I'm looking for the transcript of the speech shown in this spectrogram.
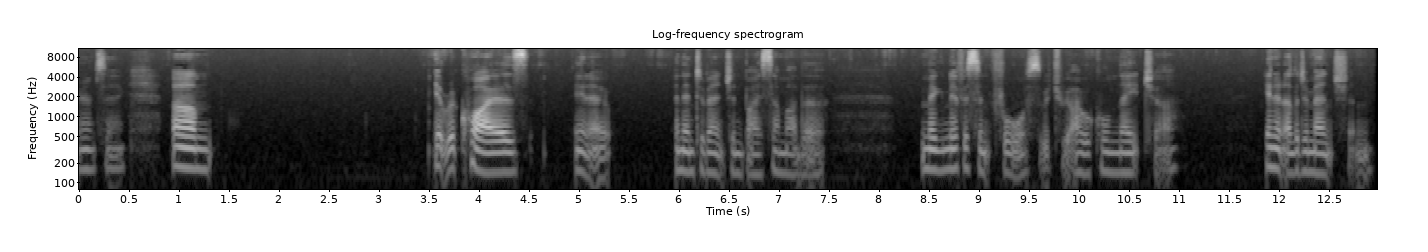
You know what I'm saying? Um, it requires, you know, an intervention by some other magnificent force, which I will call nature, in another dimension,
